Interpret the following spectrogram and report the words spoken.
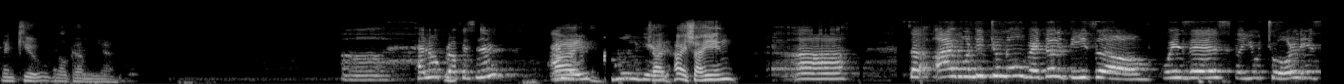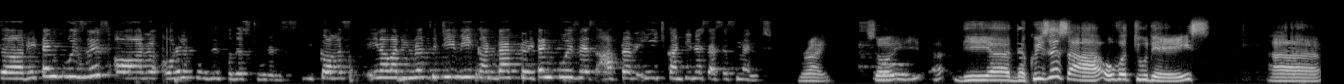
Thank you. Welcome. Yeah. Uh, hello, Professor. Hi. Hi, Shaheen. So I wanted to know whether these uh, quizzes you told is uh, written quizzes or oral quizzes for the students. Because in our university, we conduct written quizzes after each continuous assessment. Right. So uh, the uh, the quizzes are over two days. Uh,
